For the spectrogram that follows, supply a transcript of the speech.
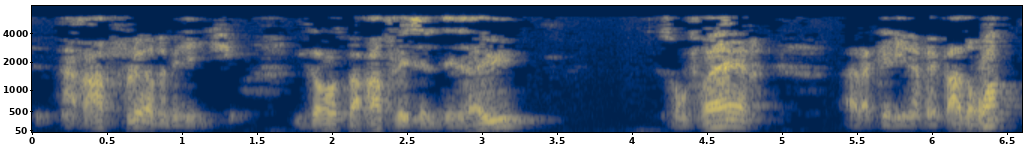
C'est un rafleur de bénédictions. Il commence par rafler celle d'Ésaü, son frère, à laquelle il n'avait pas droit.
